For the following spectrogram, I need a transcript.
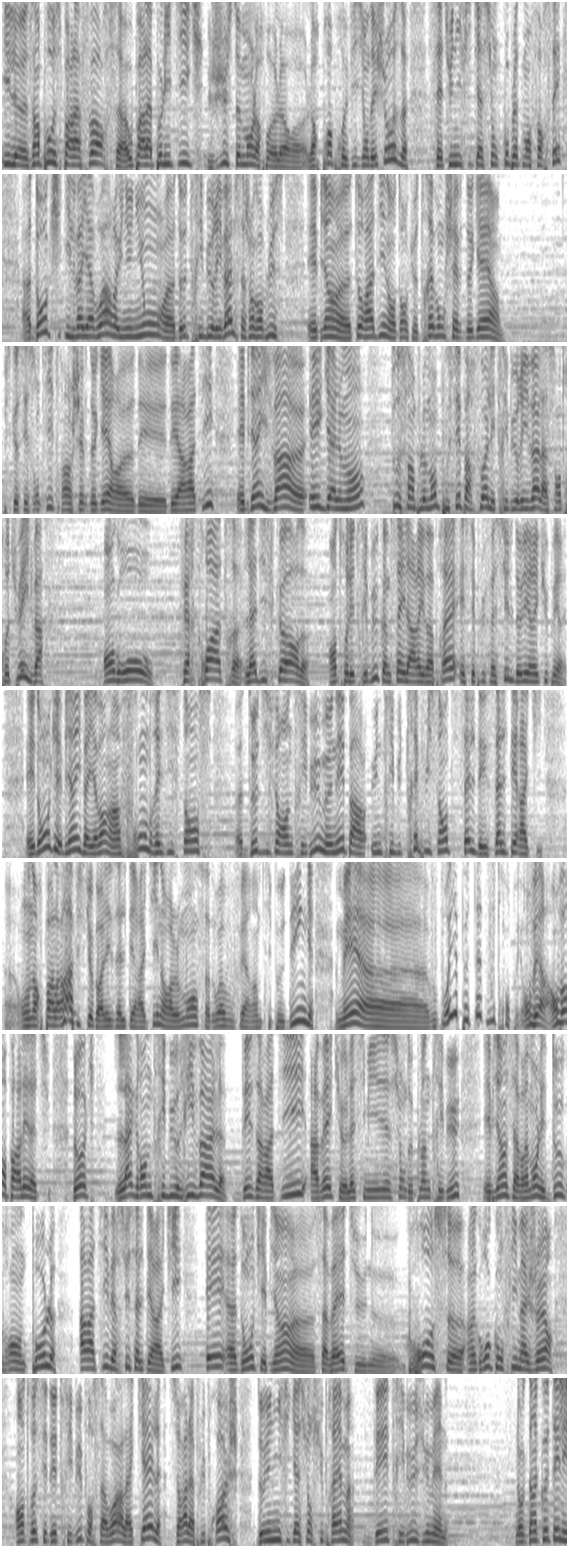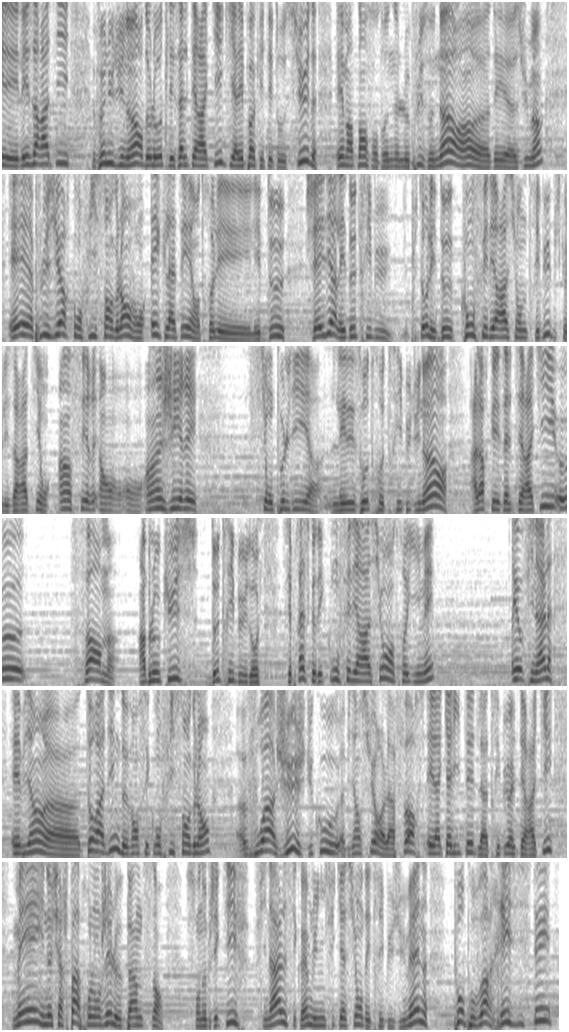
ils imposent par la force ou par la politique justement leur, leur, propre vision des choses, cette unification complètement forcée. donc il va y avoir une union de tribus rivales, sachant qu'en plus, eh bien, Thoradin en tant que très bon chef de guerre, puisque c'est son titre, hein, chef de guerre des, des Harati, eh bien il va également tout simplement pousser parfois les tribus rivales à s'entretuer. Il va en gros faire croître la discorde entre les tribus, comme ça il arrive après et c'est plus facile de les récupérer. Et donc eh bien, il va y avoir un front de résistance euh, de différentes tribus mené par une tribu très puissante, celle des Alteraki. Euh, on en reparlera puisque bah, les Alteraki normalement ça doit vous faire un petit peu ding mais euh, vous pourriez peut-être vous tromper, on verra, on va en parler là-dessus. Donc la grande tribu rivale des Arati avec l'assimilation de plein de tribus, eh bien c'est vraiment les deux grandes pôles Arati versus Alteraki et donc eh bien ça va être grosse, un gros conflit majeur entre ces deux tribus pour savoir laquelle sera la plus proche de l'unification suprême des tribus humaines. Donc d'un côté les, Arati venus du nord, de l'autre les Alteraki qui à l'époque étaient au sud et maintenant sont le plus au nord hein, euh, des euh, humains. Et plusieurs conflits sanglants vont éclater entre les, deux, j'allais dire les deux tribus, plutôt les deux confédérations de tribus puisque les Arati ont, ont ingéré, si on peut le dire, les autres tribus du nord alors que les Alteraki eux forment un blocus de tribus. Donc c'est presque des confédérations entre guillemets. Et au final, eh bien, euh, Thoradin, devant ces conflits sanglants, euh, voit, juge du coup, bien sûr, la force et la qualité de la tribu Alteraki, mais il ne cherche pas à prolonger le bain de sang. Son objectif final, c'est quand même l'unification des tribus humaines pour pouvoir résister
